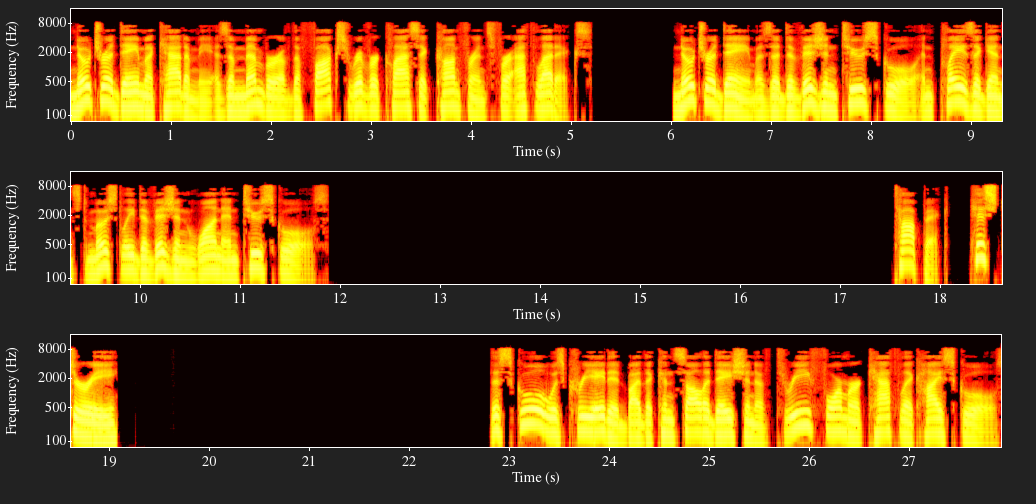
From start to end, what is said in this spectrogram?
Notre Dame Academy is a member of the Fox River Classic Conference for Athletics. Notre Dame is a Division II school and plays against mostly Division I and II schools. History The school was created by the consolidation of three former Catholic high schools,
